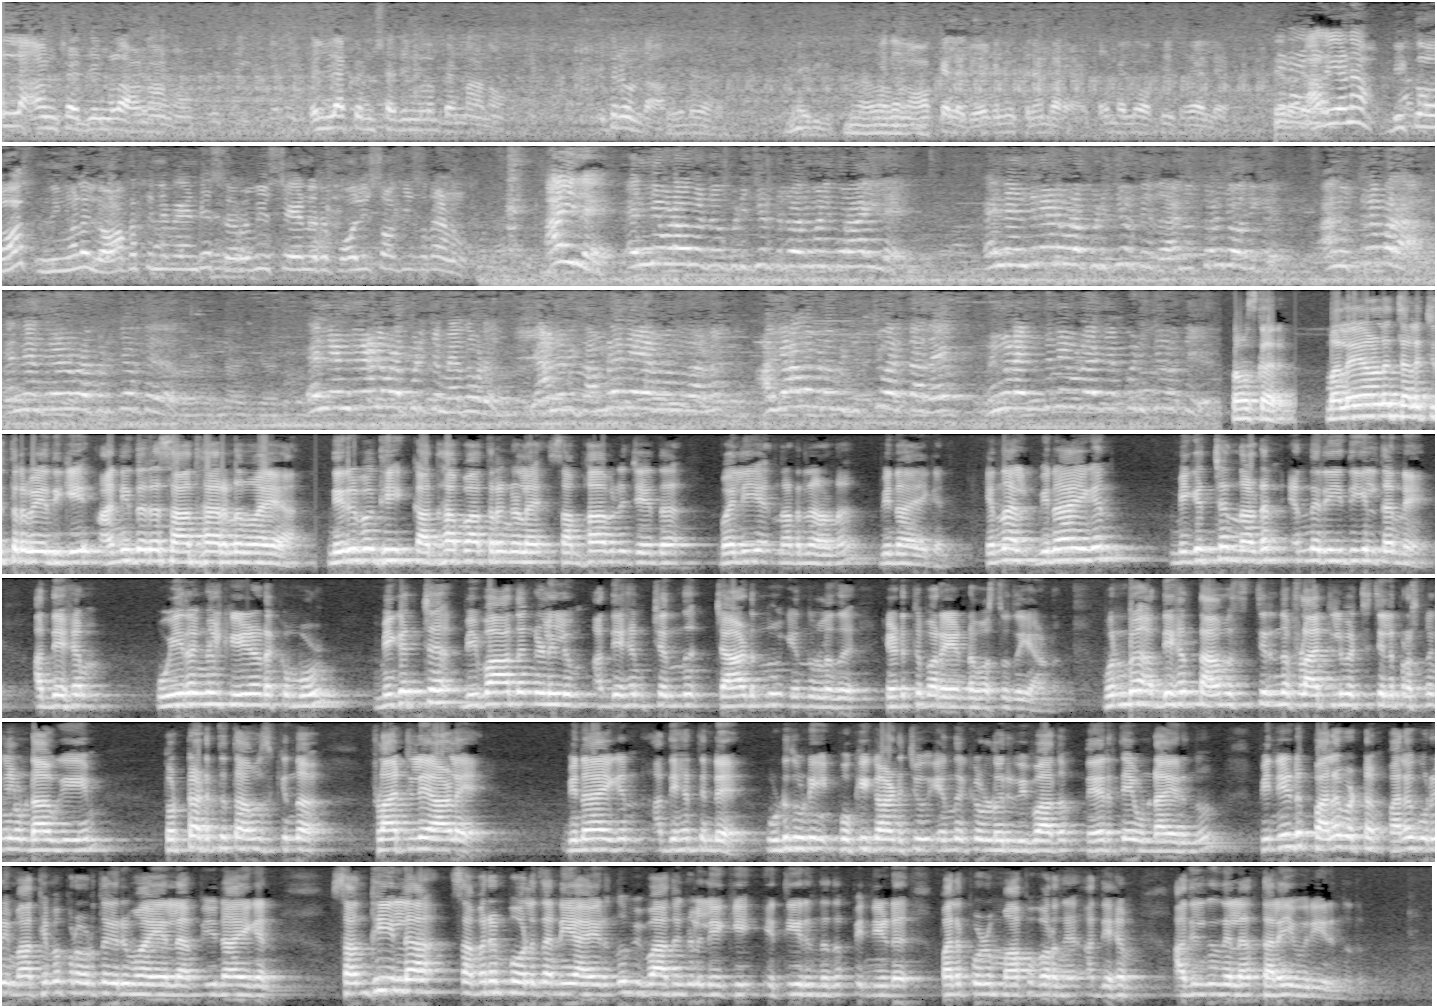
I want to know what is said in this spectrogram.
എല്ലാ ആൺശരീരങ്ങളും ആണാണോ എല്ലാ പെൺശരീരങ്ങളും പെണ്ണാണോ? ഇത്ര ഇത് നോക്കല്ലേ ഓഫീസറല്ലേ അറിയണം ബിക്കോസ് നിങ്ങൾ ലോകത്തിന് വേണ്ടി സർവീസ് ചെയ്യുന്ന ഒരു പോലീസ് ഓഫീസറാണ് ആയില്ലേ? എന്നെ ഇവിടെ വന്നിട്ട് പിടിച്ചെടുത്തിട്ട് ഒരു മണിക്കൂർ ആയില്ലേ? എന്നെ എന്തിനാണ് ഇവിടെ പിടിച്ചു നിർത്തിയത് അതിന് ഉത്തരം ചോദിക്കും. അതിന് ഉത്തരം പറ. എന്നെ എന്തിനാണ് ഇവിടെ പിടിച്ചെടുത്തത് എന്നെ എന്തിനാണ് ഇവിടെ പിടിച്ച മെന്നോട് ഞാനൊരു കംപ്ലൈന്റ് ചെയ്യാൻ വന്നതാണ് അയാളെ ഇവിടെ വിളിച്ചു വരുത്താതെ നിങ്ങൾ എന്തിനാ ഇവിടെ എന്നെ പിടിച്ചു നിർത്തി? നമസ്കാരം. മലയാള ചലച്ചിത്രവേദിക്ക് അനിതര സാധാരണമായ നിരവധി കഥാപാത്രങ്ങളെ സംഭാവന ചെയ്ത വലിയ നടനാണ് വിനായകൻ. എന്നാൽ വിനായകൻ മികച്ച നടൻ എന്ന രീതിയിൽ തന്നെ അദ്ദേഹം ഉയരങ്ങൾ കീഴടക്കുമ്പോൾ മികച്ച വിവാദങ്ങളിലും അദ്ദേഹം ചെന്ന് ചാടുന്നു എന്നുള്ളത് എടുത്തു പറയേണ്ട വസ്തുതയാണ്. മുൻപ് അദ്ദേഹം താമസിച്ചിരുന്ന ഫ്ളാറ്റിൽ വെച്ച് ചില പ്രശ്നങ്ങൾ ഉണ്ടാവുകയും തൊട്ടടുത്ത് താമസിക്കുന്ന ഫ്ളാറ്റിലെ ആളെ വിനായകൻ അദ്ദേഹത്തിന്റെ ഉടുതുണി പൊക്കി കാണിച്ചു എന്നൊക്കെയുള്ള ഒരു വിവാദം നേരത്തെ ഉണ്ടായിരുന്നു. പിന്നീട് പലവട്ടം പല കുറി മാധ്യമപ്രവർത്തകരുമായെല്ലാം വിനായകൻ സന്ധിയില്ല സമരം പോലെ തന്നെയായിരുന്നു വിവാദങ്ങളിലേക്ക് എത്തിയിരുന്നതും. പിന്നീട് പലപ്പോഴും മാപ്പ് പറഞ്ഞ് അദ്ദേഹം അതിൽ നിന്നെല്ലാം തലയൂരിയിരുന്നതും.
